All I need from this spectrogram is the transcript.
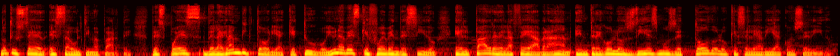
Note usted esta última parte. Después de la gran victoria que tuvo y una vez que fue bendecido, el padre de la fe Abraham entregó los diezmos de todo lo que se le había concedido.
